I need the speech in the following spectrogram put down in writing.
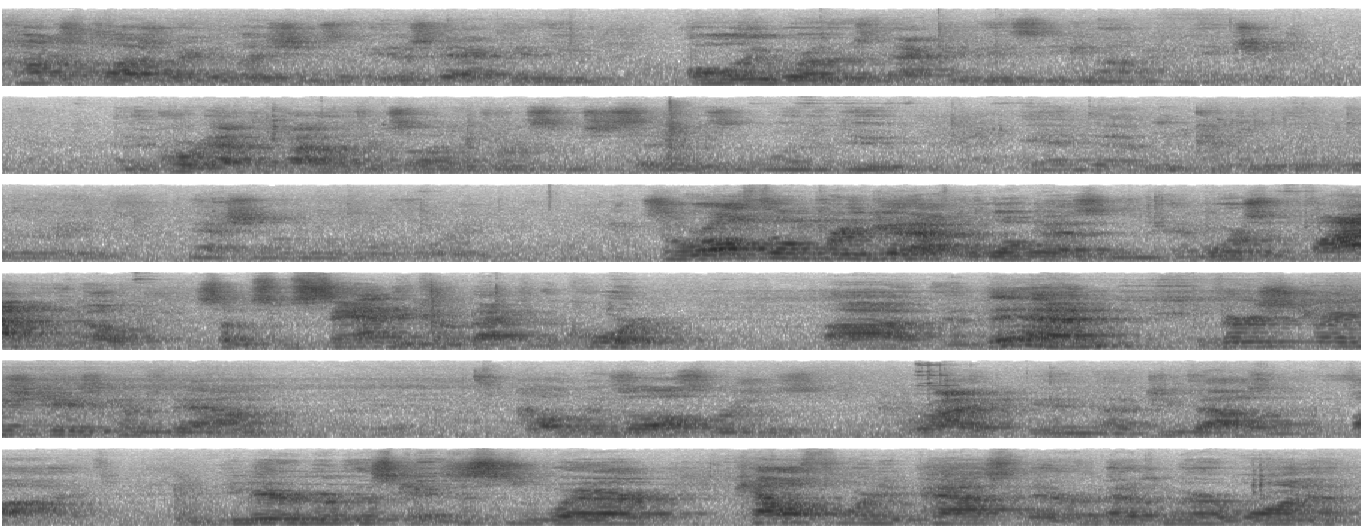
Commerce Clause regulations of interstate activity only where there's activity is economic in nature. And the court had to file inference on inference, which it said it wasn't willing to do, and uh, we completely obliterate national and local authority. So we're all feeling pretty good after Lopez and, and Morrison finally, you know, some, some sanity coming back to the court. Uh, and then a very strange case comes down called Gonzales versus Raich in uh, 2005. You may remember this case. This is where California passed their medical marijuana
